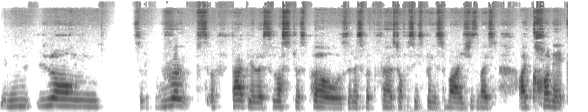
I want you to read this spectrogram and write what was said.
long sort of ropes of fabulous lustrous pearls. Elizabeth I obviously springs to mind. She's the most iconic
